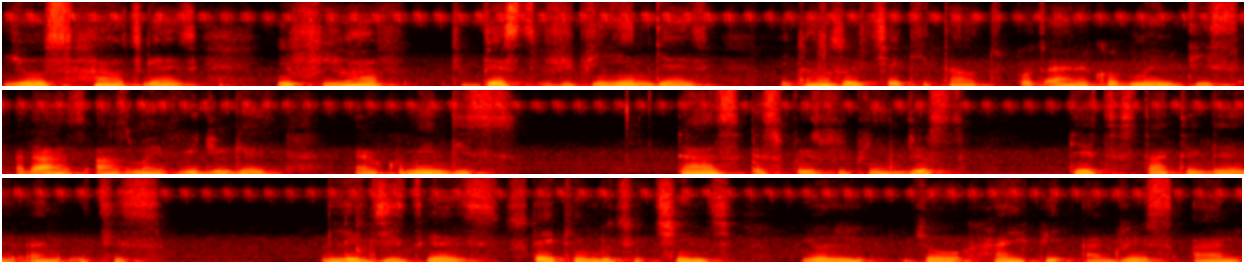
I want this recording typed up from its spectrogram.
yours out guys. If you have the best vpn guys you can also check it out. But i recommend this as as my video guys. I recommend this. That's expressvpn just get started guys and it is legit guys. So you can able to change your your ip address and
